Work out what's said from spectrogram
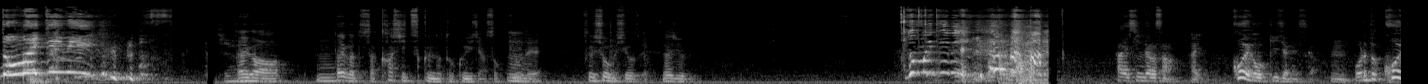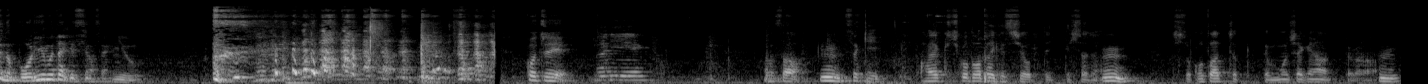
ドンマイ TV! タイガー、タイガーってさ、歌詞作るの得意じゃん、即興で。それ勝負しようぜ。大丈夫。どんまり TV! はい、慎太郎さん。はい声が大きいじゃないですか。うん俺と声のボリューム対決しません？ミュウコー チ、何？あのさ、うんさっき、早口言葉対決しようって言ってきたじゃん。うん。ちょっと断っちゃって申し訳なかったから、うん。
